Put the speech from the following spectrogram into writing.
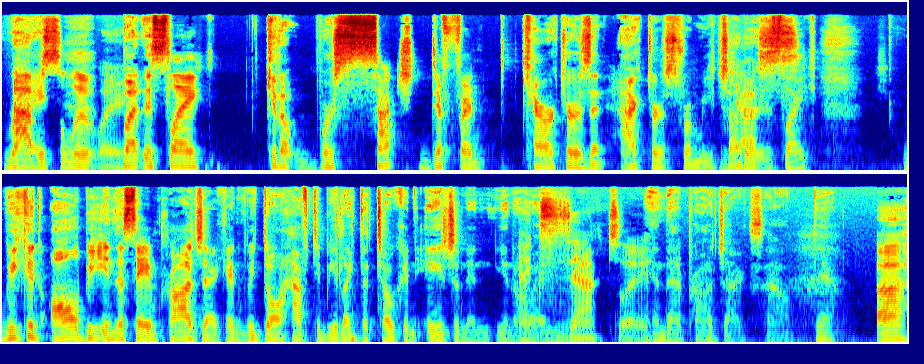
right? Absolutely. But it's like you know we're such different characters and actors from each other. Yes. It's like we could all be in the same project and we don't have to be like the token Asian in you know in, Exactly. in that project. So yeah. Ugh,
